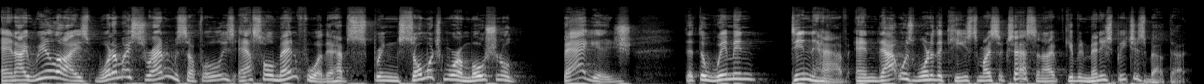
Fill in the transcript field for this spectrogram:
And I realized, what am I surrounding myself with all these asshole men for? that have spring so much more emotional baggage that the women didn't have. And that was one of the keys to my success. And I've given many speeches about that.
